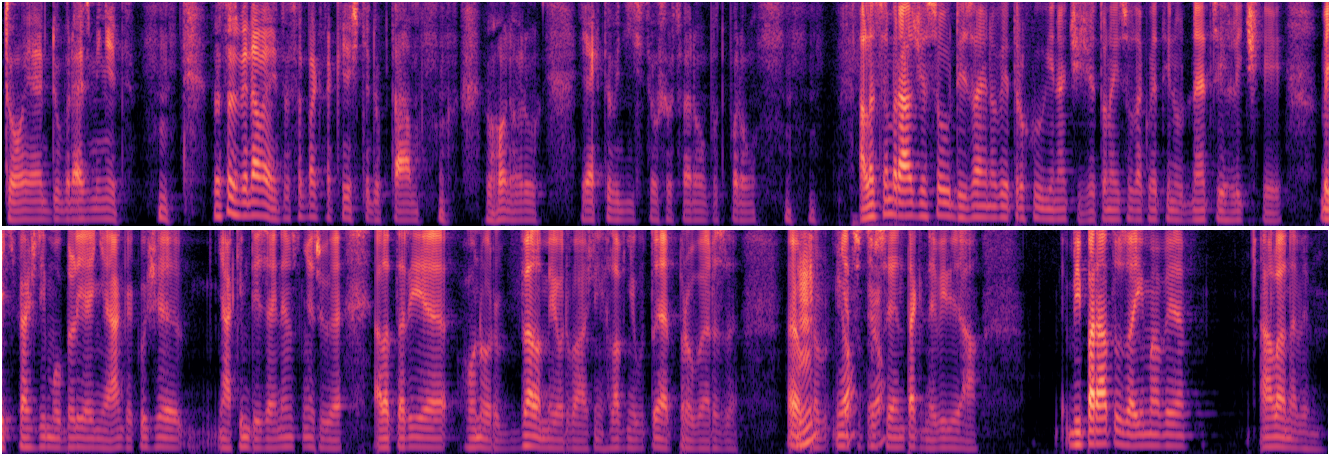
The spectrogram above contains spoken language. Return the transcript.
To je dobré zmínit. Hm. To jsem zvědavý, to se pak taky ještě doptám v Honoru, jak to vidí s tou softwarovou podporou. Ale jsem rád, že jsou designově trochu jinak, že to nejsou takové ty nudné cihličky, byť každý mobil je nějak, jakože nějakým designem směřuje, ale tady je Honor velmi odvážný, hlavně u té pro verze. Jo, hmm, pro, něco, co jo. se jen tak nevydá. Vypadá to zajímavě, ale nevím.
